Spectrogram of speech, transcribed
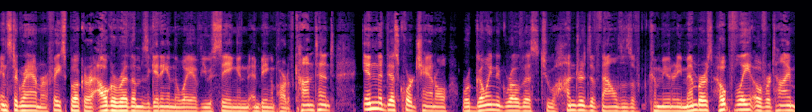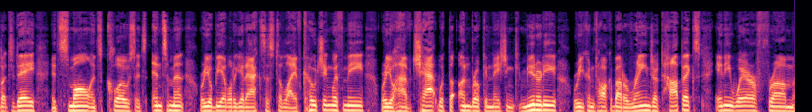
Instagram or Facebook or algorithms getting in the way of you seeing and, and being a part of content in the Discord channel. We're going to grow this to hundreds of thousands of community members, hopefully over time. But today it's small, it's close, it's intimate, where you'll be able to get access to live coaching with me, where you'll have chat with the Unbroken Nation community, where you can talk about a range of topics, anywhere from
